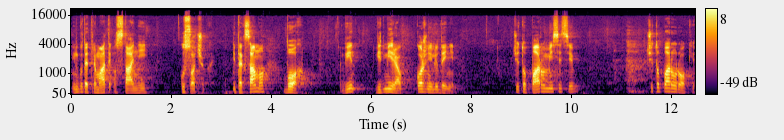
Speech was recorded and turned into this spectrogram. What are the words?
Він буде тримати останній кусочок. І так само Бог, Він відміряв кожній людині, чи то пару місяців, чи то пару років,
